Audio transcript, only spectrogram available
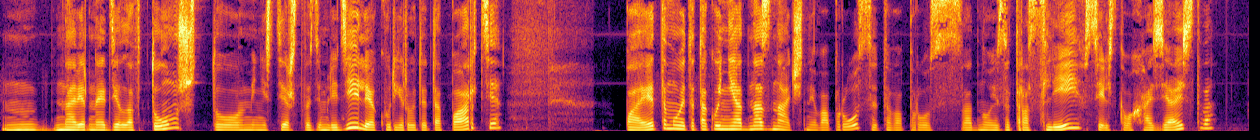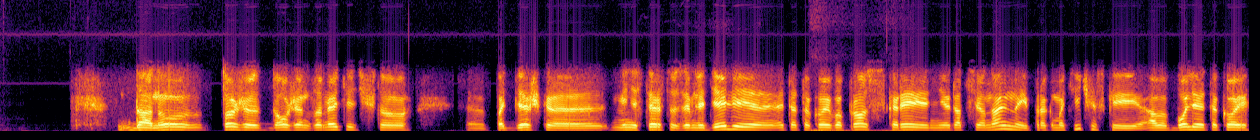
Наверное, дело в том, что Министерство земледелия курирует эта партия, Поэтому это такой неоднозначный вопрос. Это вопрос одной из отраслей сельского хозяйства. Да, ну тоже должен заметить, что поддержка Министерства земледелия – это такой вопрос скорее не рациональный, прагматический, а более такой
